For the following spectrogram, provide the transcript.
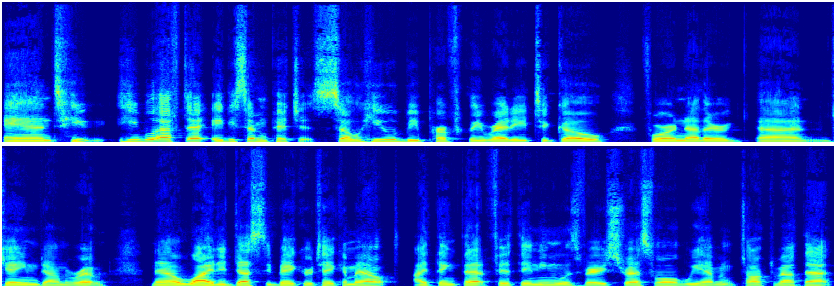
And he he left at 87 pitches, so he would be perfectly ready to go for another uh, game down the road. Now, why did Dusty Baker take him out? I think that fifth inning was very stressful. We haven't talked about that.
